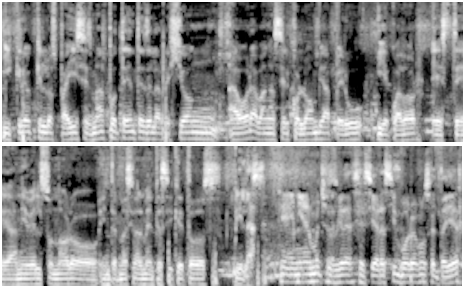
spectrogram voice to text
y creo que los países más potentes de la región ahora van a ser Colombia, Perú y Ecuador este, a nivel sonoro internacionalmente. Así que todos pilas. Genial, muchas gracias. Y ahora sí volvemos al taller.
